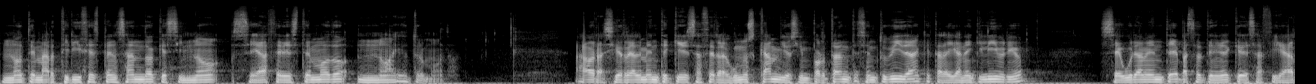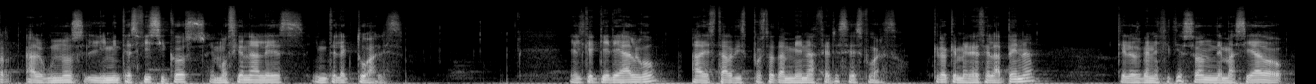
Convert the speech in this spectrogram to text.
No te martirices pensando que si no se hace de este modo, no hay otro modo. Ahora, si realmente quieres hacer algunos cambios importantes en tu vida que traigan equilibrio, seguramente vas a tener que desafiar algunos límites físicos, emocionales, intelectuales. El que quiere algo ha de estar dispuesto también a hacer ese esfuerzo. Creo que merece la pena, que los beneficios son demasiado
